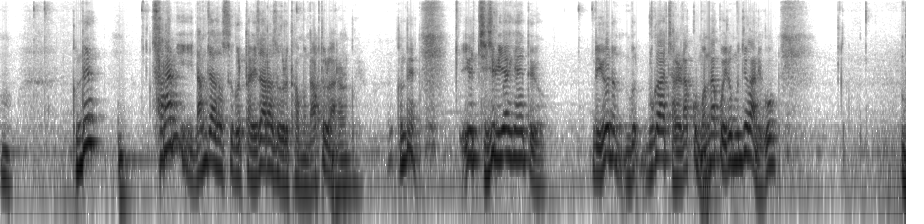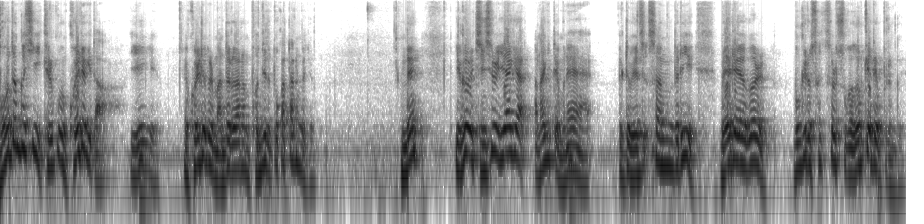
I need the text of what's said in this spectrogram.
어. 근데 사람이 남자라서 그렇다, 여자라서 그렇다 하면 납득을 안 하는 거예요. 근데 이거 진실을 이야기해야 돼요. 근데 이거는 뭐 누가 잘났고 못났고 이런 문제가 아니고 모든 것이 결국은 권력이다. 이 얘기예요. 권력을 만들어가는 본질이 똑같다는 거죠. 근데 이걸 진실을 이야기 안 하기 때문에 일단 여성들이 매력을 무기로 쓸 수가 없게 되어버린 거예요.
